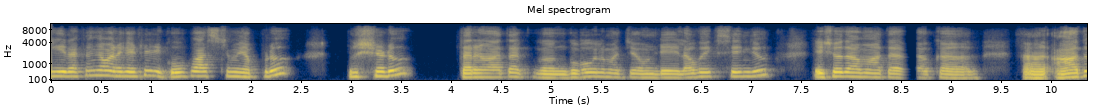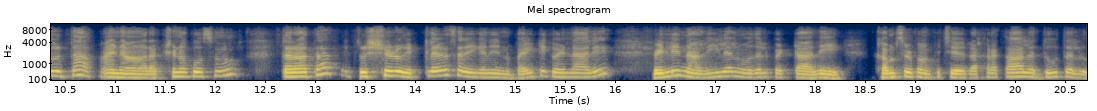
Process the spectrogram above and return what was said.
ఈ రకంగా మనకేంటి ఈ గోపాష్టమి అప్పుడు కృష్ణుడు తర్వాత గోవుల మధ్య ఉండే లవ్ ఎక్స్చేంజ్ యశోదామాత యొక్క ఆదుర్త ఆయన రక్షణ కోసము. తర్వాత కృష్ణుడు ఎట్లయినా సరే ఇక నేను బయటికి వెళ్ళాలి వెళ్ళి నా లీలలు మొదలు పెట్టాలి కంసుడు పంపించే రకరకాల దూతలు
